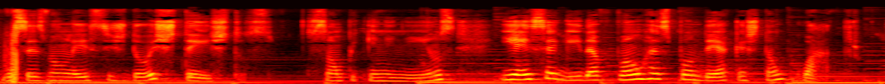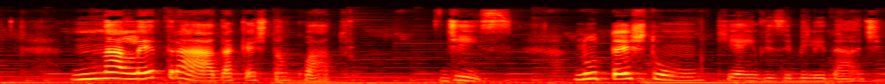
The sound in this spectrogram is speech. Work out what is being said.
Vocês vão ler esses dois textos são pequenininhos, e em seguida vão responder a questão 4. Na letra A da questão 4, diz: No texto 1, que é invisibilidade,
